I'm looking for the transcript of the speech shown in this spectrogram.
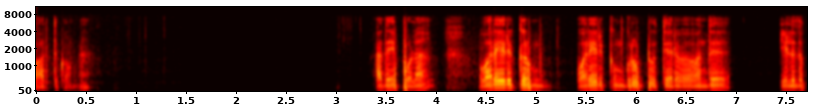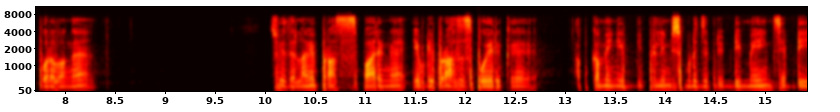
பார்த்துக்கோங்க. அதே போல் வர இருக்கும் வர இருக்கும் குரூப் டூ தேர்வை வந்து எழுத போகிறவங்க ஸோ இதெல்லாமே ப்ராசஸ் பாருங்கள் எப்படி ப்ராசஸ் போயிருக்கு அப்கமிங் எப்படி ப்ரிலிம்ஸ் முடிஞ்ச பிறகு எப்படி மெயின்ஸ் எப்படி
